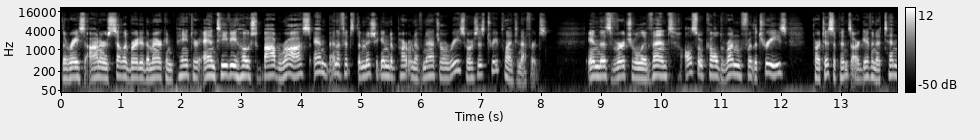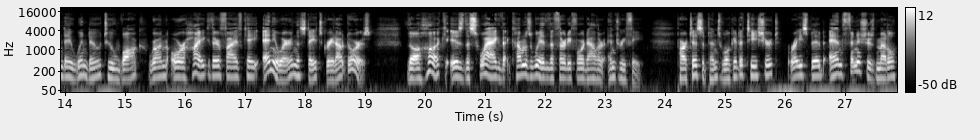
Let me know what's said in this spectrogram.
The race honors celebrated American painter and TV host Bob Ross and benefits the Michigan Department of Natural Resources tree planting efforts. In this virtual event, also called Run for the Trees, Participants are given a 10 day window to walk, run, or hike their 5K anywhere in the state's great outdoors. The hook is the swag that comes with the $34 entry fee. Participants will get a t shirt, race bib, and finisher's medal,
